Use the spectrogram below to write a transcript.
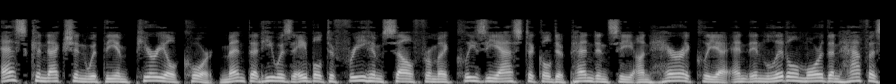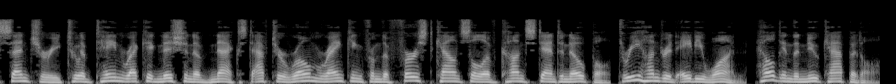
S connection with the imperial court meant that he was able to free himself from ecclesiastical dependency on Heraclea and in little more than half a century to obtain recognition of next after Rome ranking from the First Council of Constantinople 381, held in the new capital.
